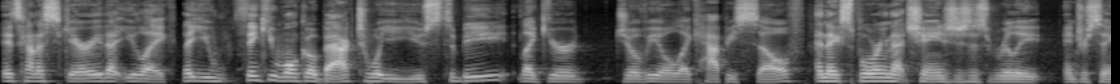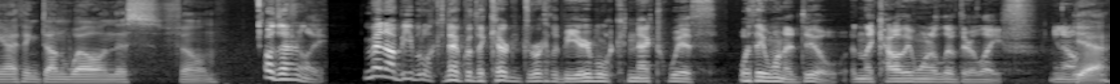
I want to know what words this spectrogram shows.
it's kind of scary that you like that you think you won't go back to what you used to be like your jovial like happy self and exploring that change is just really interesting i think done well in this film Oh, definitely. You might not be able to connect with the character directly, but you're able to connect with what they want to do and like how they want to live their life. You know, yeah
